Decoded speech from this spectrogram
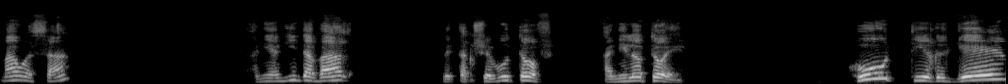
מה הוא עשה? אני אגיד דבר, ותחשבו טוב, אני לא טועה. הוא תרגם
